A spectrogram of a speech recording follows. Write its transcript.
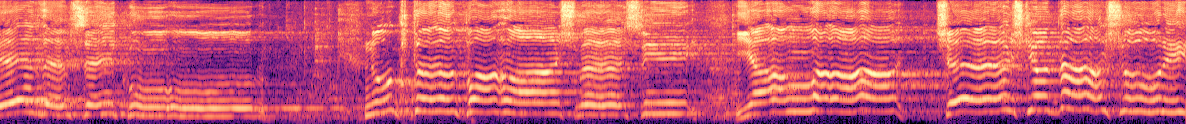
Edhe pse kur. Nuk të pash me si Ja Allah Që është kjo dashuri.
